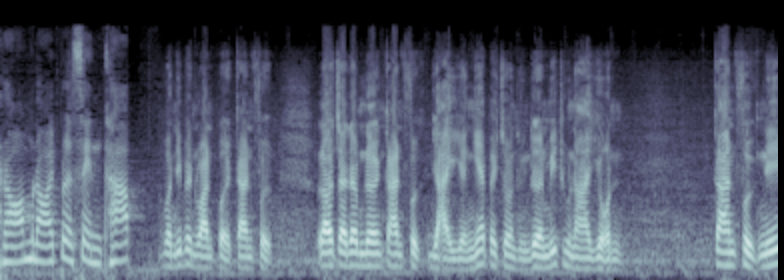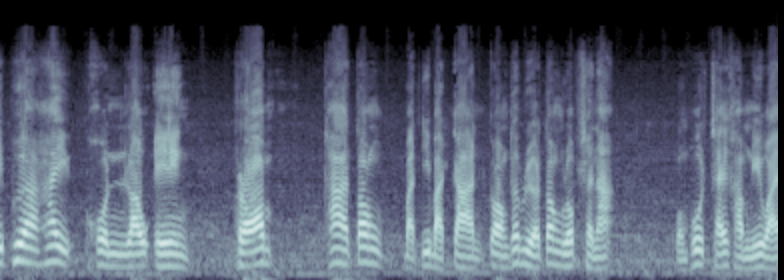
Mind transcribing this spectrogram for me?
พร้อมร้อยเปอร์เซ็นต์ครับวันนี้เป็นวันเปิดการฝึก เราจะดำเนินการฝึกใหญ่อย่างเงี้ยไปจนถึงเดือนมิถุนายน การฝึกนี้เพื่อให้คนเราเองพร้อมถ้าต้อง ปฏิบัติการกองทัพเรือต้องรบชนะ ผมพูดใช้คำนี้ไว้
